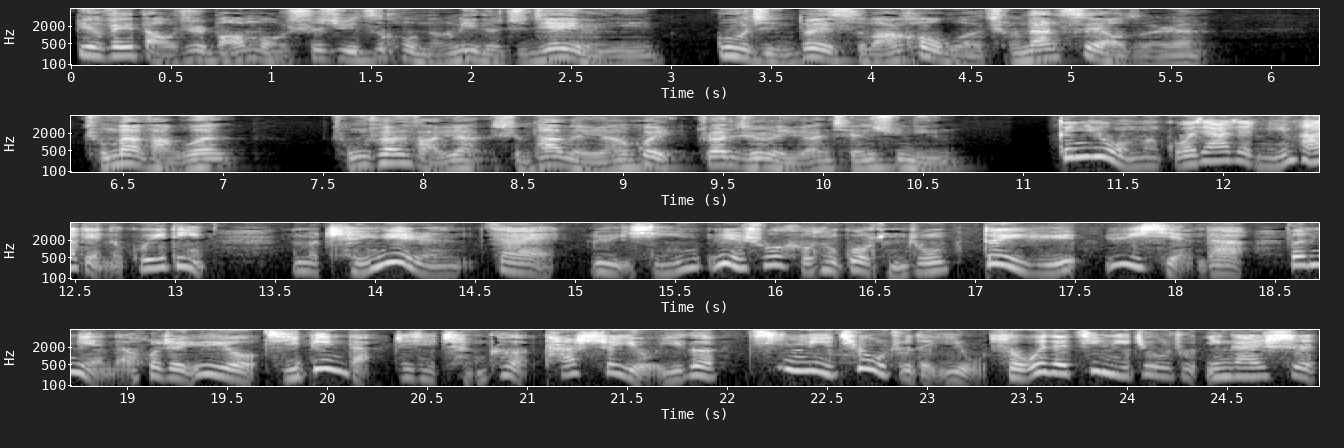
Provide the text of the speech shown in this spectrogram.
并非导致保某失去自控能力的直接原因，故仅对死亡后果承担次要责任。承办法官：崇川法院审判委员会专职委员钱徐宁。根据我们国家的民法典的规定，那么承运人在履行运输合同过程中，对于遇险的、分娩的或者遇有疾病的这些乘客，他是有一个尽力救助的义务。所谓的尽力救助，应该是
